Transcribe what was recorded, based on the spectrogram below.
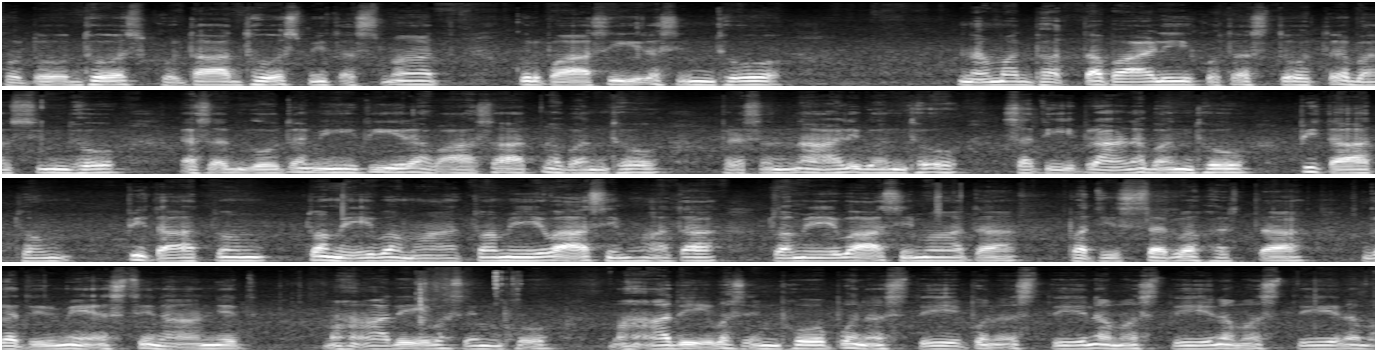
कृतोद्धोस्कृताद्धोऽस्मि तस्मात्। कृपाशीलसिन्धो, न मद्भक्तपाळी कुतस्तोत्रसिन्धो रसद्गौतमीतीरवासात्मबन्धो प्रसन्नाळिबन्धो सती प्राणबन्धो पिता त्वं పితా త్వం త్వమేవ మా త్వమేవాసి మాత త్వమేవాసి మాత పతిస్సర్వభర్త గతిర్మే అస్తి నాణ్యత్ మహాదేవ శంభో మహాదేవ శంభో పునస్తే పునస్తే నమస్తే నమస్తే నమ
